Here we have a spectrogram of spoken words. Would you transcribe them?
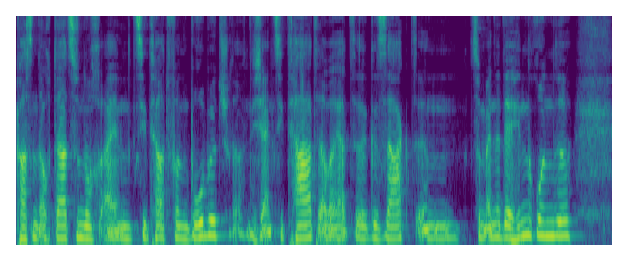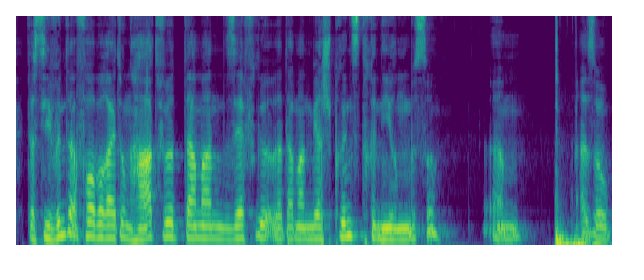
passend auch dazu noch ein Zitat von Bobic, oder nicht ein Zitat, aber er hatte gesagt in, zum Ende der Hinrunde, dass die Wintervorbereitung hart wird, da man sehr viel oder da man mehr Sprints trainieren müsse. Ähm, also,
